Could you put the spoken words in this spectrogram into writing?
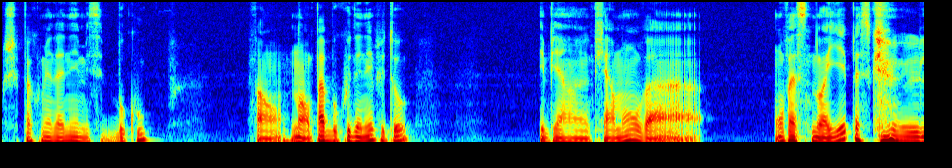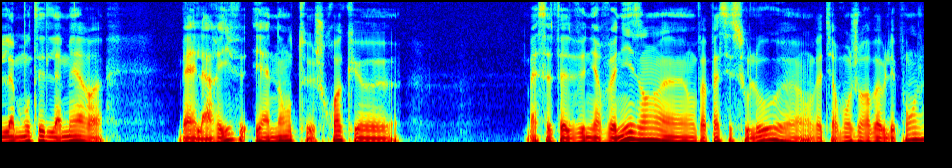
Je sais pas combien d'années, mais c'est beaucoup. Enfin, non, pas beaucoup d'années plutôt. Eh bien, clairement, on va on va se noyer parce que la montée de la mer, euh, bah, elle arrive. Et à Nantes, je crois que bah, ça va devenir Venise. Hein, euh, on va passer sous l'eau, euh, on va dire bonjour à Bob l'éponge.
